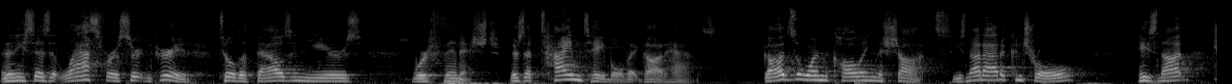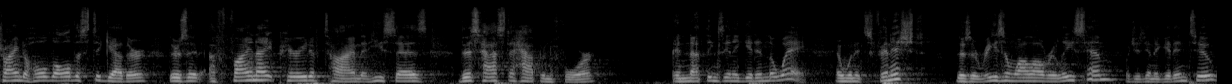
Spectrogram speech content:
And then he says it lasts for a certain period till the thousand years were finished. There's a timetable that God has. God's the one calling the shots. He's not out of control. He's not trying to hold all this together. There's a, a finite period of time that he says this has to happen for, and nothing's going to get in the way. And when it's finished, there's a reason why I'll release him, which he's going to get into.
